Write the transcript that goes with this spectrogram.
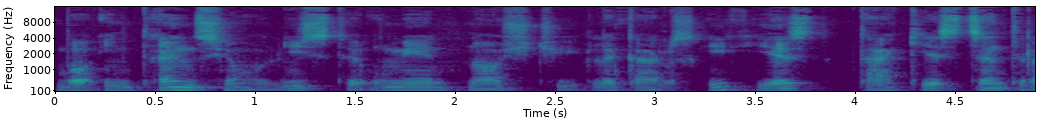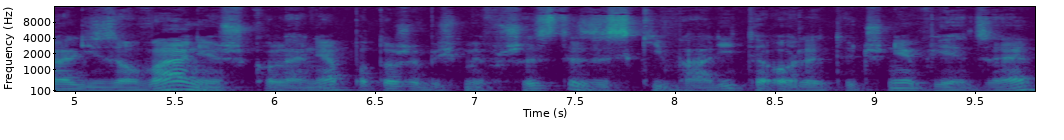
bo intencją listy umiejętności lekarskich jest takie scentralizowanie szkolenia po to, żebyśmy wszyscy zyskiwali teoretycznie wiedzę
